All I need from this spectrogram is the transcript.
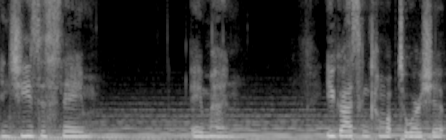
In Jesus' name, amen. You guys can come up to worship.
